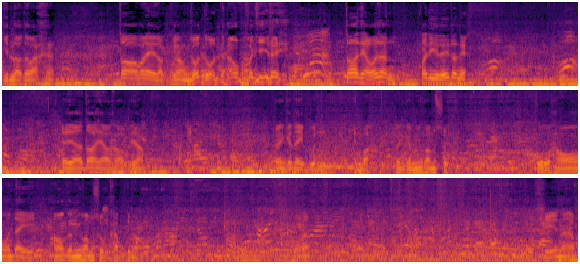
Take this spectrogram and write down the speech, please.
กิจแล้วแต่ว่าต่อไม่ได้หรอกพี่น้องโดนโดนเอาพอดีเลยต่อแถวสั่นพอดีเลยตัวเนี้ยเดี๋ยวต่อแถวเขาพี่น้องเพื่อนก็ได้บุญเห็นบ่เพื่อนก็มีความสุขผู้เขาได้เขาก็มีความสุขครับพี่น้องครับ เคนะครับ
